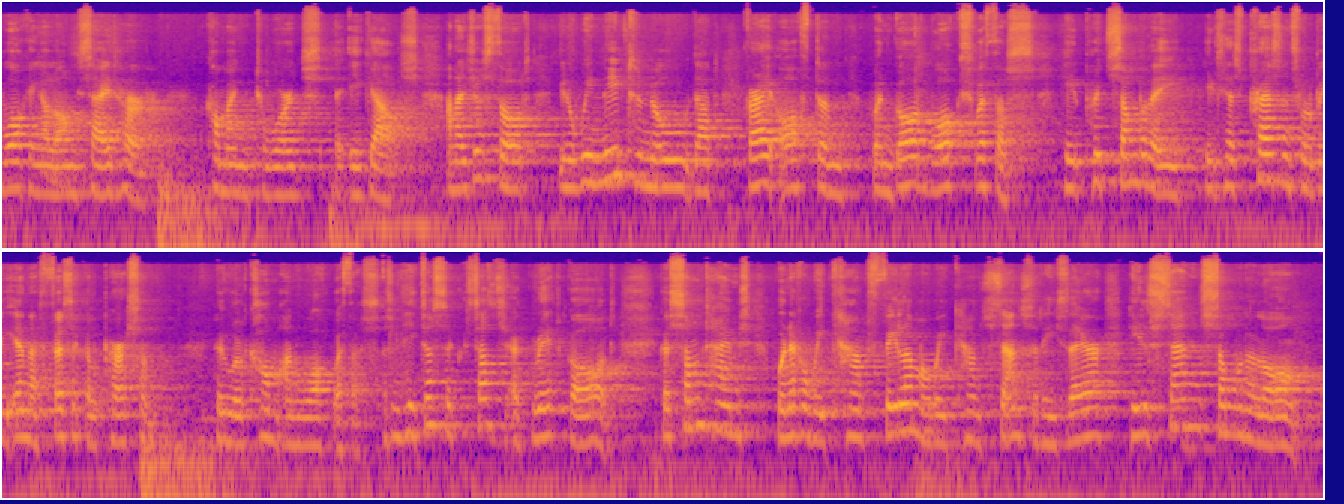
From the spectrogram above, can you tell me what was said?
walking alongside her coming towards Eagles. And I just thought, you know, we need to know that very often when God walks with us, He'll put somebody, His presence will be in a physical person who will come and walk with us. Isn't he just a, such a great God? Because sometimes, whenever we can't feel him or we can't sense that he's there, he'll send someone along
